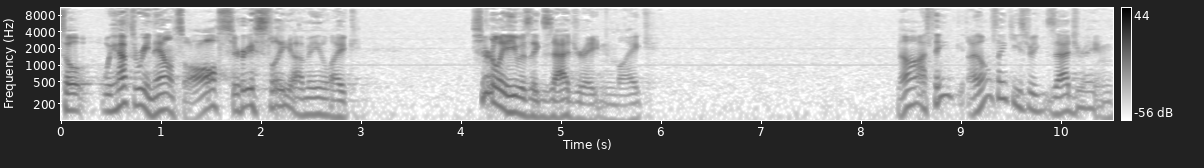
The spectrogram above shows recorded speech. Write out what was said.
So we have to renounce all, seriously? I mean, like, surely he was exaggerating, Mike. No, I think I don't think he's exaggerating.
